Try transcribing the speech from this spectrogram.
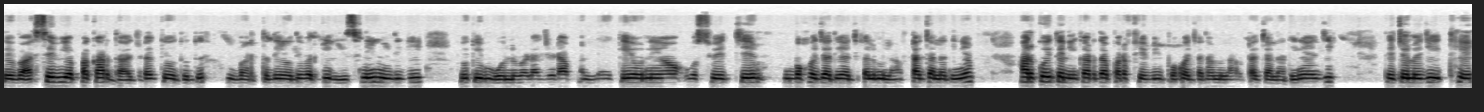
ਤੇ ਵੈਸੇ ਵੀ ਆਪਾਂ ਘਰ ਦਾ ਜਿਹੜਾ ਘਿਓ ਦੁੱਧ ਵਰਤਦੇ ਆ ਉਹਦੇ ਵਰਗੀ ਰੀਸ ਨਹੀਂ ਹੁੰਦੀ ਗੀ, ਕਿਉਂਕਿ ਮੁੱਲ ਵਾਲਾ ਜਿਹੜਾ ਆਪਾਂ ਲੈ ਕੇ ਆਉਂਦੇ ਆ ਉਸ ਵਿੱਚ ਬਹੁਤ ਜ਼ਿਆਦਾ ਅੱਜ ਕੱਲ੍ਹ ਮਿਲਾਵਟਾਂ ਚੱਲ ਰਹੀਆਂ। ਹਰ ਕੋਈ ਤਾਂ ਨਹੀਂ ਕਰਦਾ, ਪਰ ਫਿਰ ਵੀ ਬਹੁਤ ਜ਼ਿਆਦਾ ਮਿਲਾਵਟਾਂ ਚੱਲ ਰਹੀਆਂ ਜੀ। ਤੇ ਚਲੋ ਜੀ, ਇੱਥੇ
